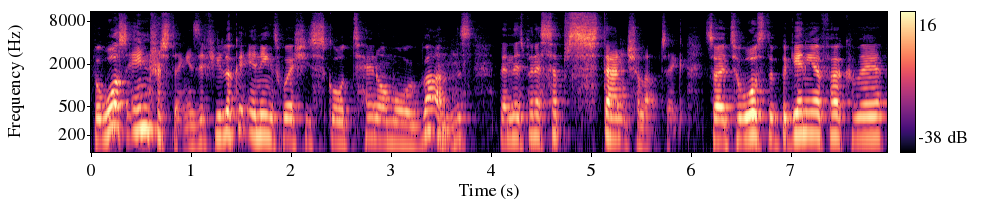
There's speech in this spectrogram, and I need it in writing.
But what's interesting is if you look at innings where she's scored 10 or more runs, then there's been a substantial uptick. So towards the beginning of her career,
